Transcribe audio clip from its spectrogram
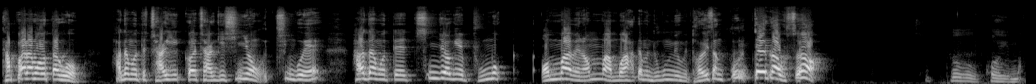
다 빨아먹었다고 하다못해 자기 거 자기 신용 친구의 하다못해 친정의 부모 엄마면 엄마 뭐 하다못해 누구면 더 이상 꿀 데가 없어 집도 거의 막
